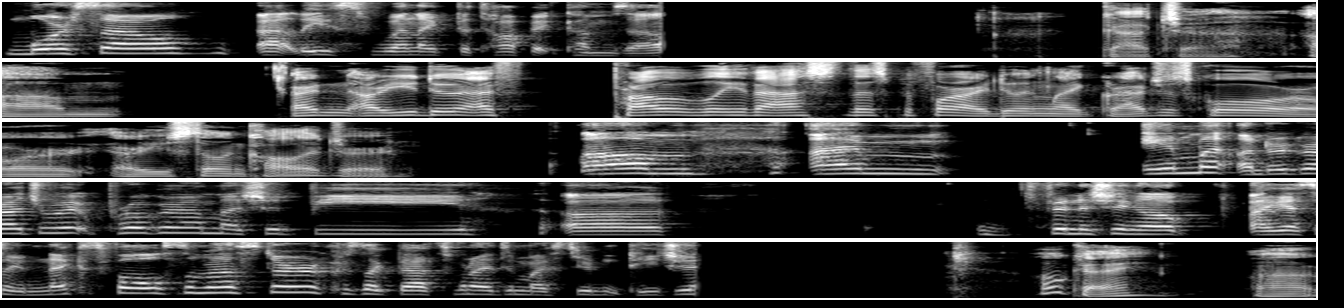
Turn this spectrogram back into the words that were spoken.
more so. At least when like the topic comes up. Gotcha. Um, are, are you doing? I've probably have asked this before. Are you doing like graduate school or, or are you still in college or? Um, I'm in my undergraduate program, I should be uh finishing up, I guess, like next fall semester because like that's when I do my student teaching. Okay. Uh,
